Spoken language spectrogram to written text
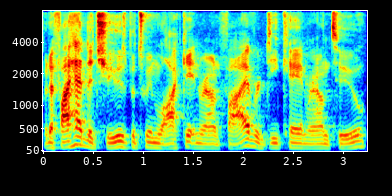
But if I had to choose between Lockett in round five or DK in round two,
